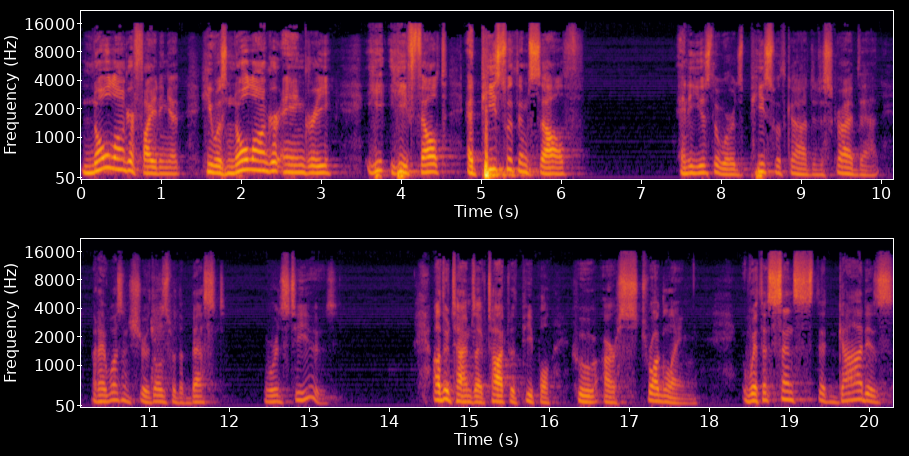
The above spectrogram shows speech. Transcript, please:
no longer fighting it, he was no longer angry, he, he felt at peace with himself, and he used the words peace with God to describe that. But I wasn't sure those were the best words to use. Other times I've talked with people who are struggling with a sense that God is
